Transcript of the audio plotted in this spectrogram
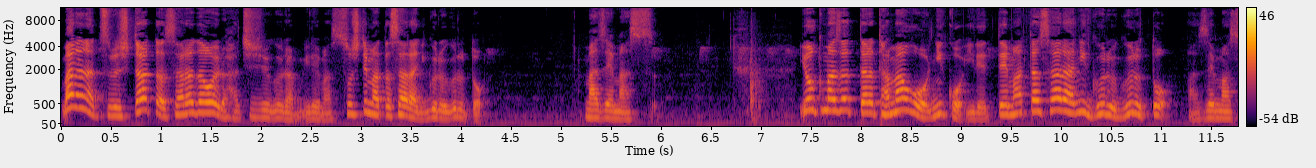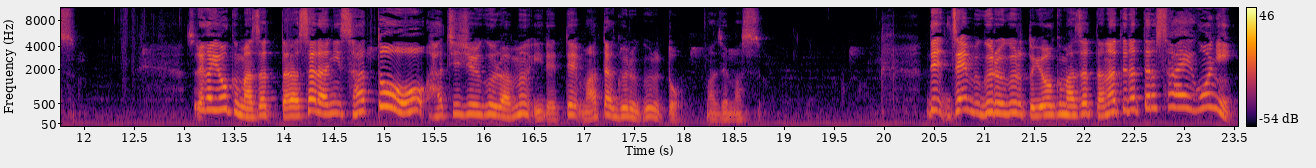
バナナ潰した後はサラダオイル 80g 入れます。そしてまたさらにぐるぐると混ぜます。よく混ざったら卵を2個入れて、またさらにぐるぐると混ぜます。それがよく混ざったらさらに砂糖を 80g 入れて、またぐるぐると混ぜます。で、全部ぐるぐるとよく混ざったなってなったら最後に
